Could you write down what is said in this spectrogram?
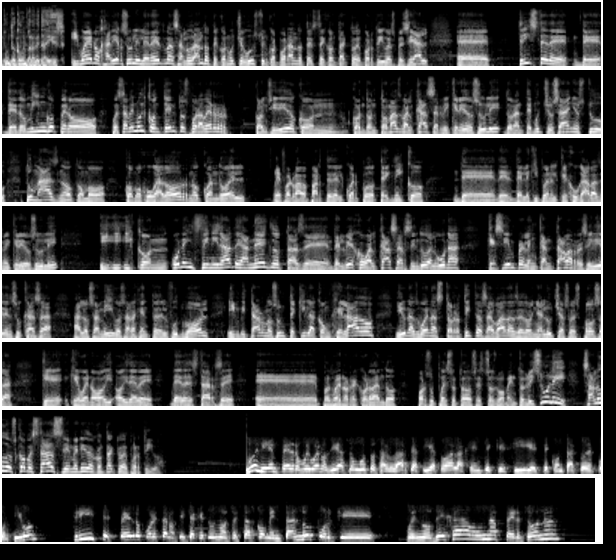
para detalles. Y bueno, Javier Zuli Ledesma, saludándote con mucho gusto, incorporándote a este contacto deportivo especial. Eh, triste de, de, domingo, pero pues también muy contentos por haber coincidido con, con don Tomás Balcázar, mi querido Zuli, durante muchos años, tú, tú más, ¿no? Como, como jugador, ¿no? Cuando él eh, formaba parte del cuerpo técnico de, de- del equipo en el que jugabas, mi querido Zuli. Y, y- con una infinidad de anécdotas de- del viejo Balcázar, sin duda alguna, que siempre le encantaba recibir en su casa a los amigos, a la gente del fútbol, invitarnos un tequila congelado y unas buenas tortitas aguadas de Doña Lucha, su esposa, que, que bueno, hoy, hoy debe, debe de estarse, eh, pues bueno, recordando, por supuesto, todos estos momentos. Misuli, saludos, ¿cómo estás? Bienvenido a Contacto Deportivo. Muy bien, Pedro, muy buenos días. Un gusto saludarte a ti y a toda la gente que sigue este contacto deportivo. Tristes, Pedro, por esta noticia que tú nos estás comentando, porque pues nos deja una persona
